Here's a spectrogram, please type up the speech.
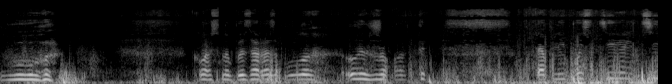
О, класно би зараз було лежати в теплій постільці.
